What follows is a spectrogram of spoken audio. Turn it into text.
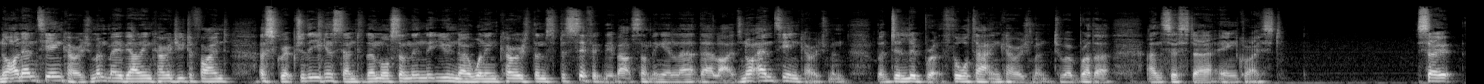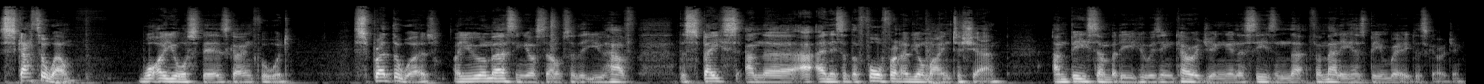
Not an empty encouragement. Maybe I'll encourage you to find a scripture that you can send to them or something that you know will encourage them specifically about something in their lives. Not empty encouragement, but deliberate, thought out encouragement to a brother and sister in Christ. So, scatter well. What are your spheres going forward? Spread the word. Are you immersing yourself so that you have the space and the and it's at the forefront of your mind to share? And be somebody who is encouraging in a season that for many has been really discouraging.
